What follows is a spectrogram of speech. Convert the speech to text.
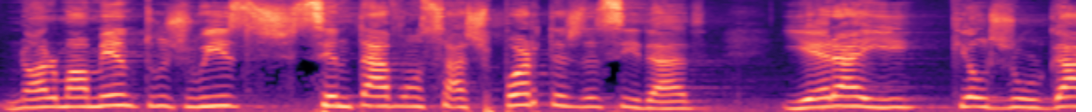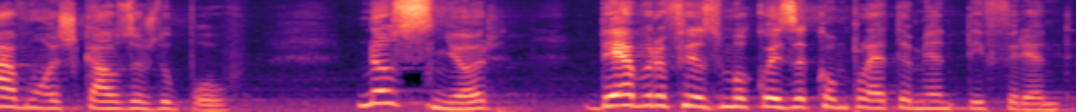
Normalmente os juízes sentavam-se às portas da cidade e era aí que eles julgavam as causas do povo. Não, senhor. Débora fez uma coisa completamente diferente.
